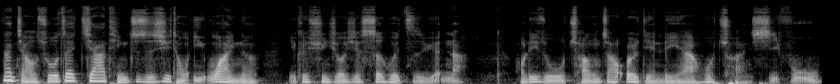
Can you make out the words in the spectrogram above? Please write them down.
那假如说在家庭支持系统以外呢，也可以寻求一些社会资源呐，哦，例如床照二点零啊，或喘息服务。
